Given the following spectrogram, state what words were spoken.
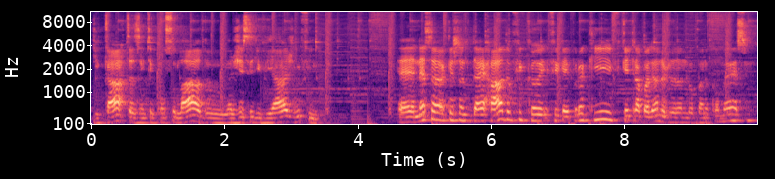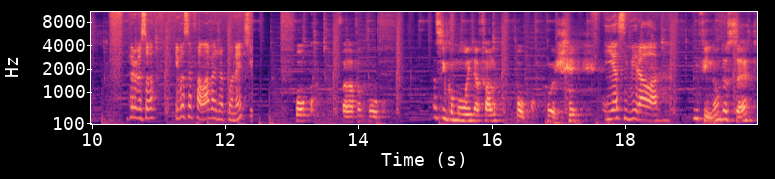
de cartas entre consulado, agência de viagem, enfim. É, nessa questão de dar errado, eu fiquei, fiquei por aqui, fiquei trabalhando, ajudando meu pai no comércio. Professor, e você falava japonês? Pouco, falava pouco. Assim como eu ainda falo pouco hoje. Ia se virar lá. Enfim, não deu certo.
